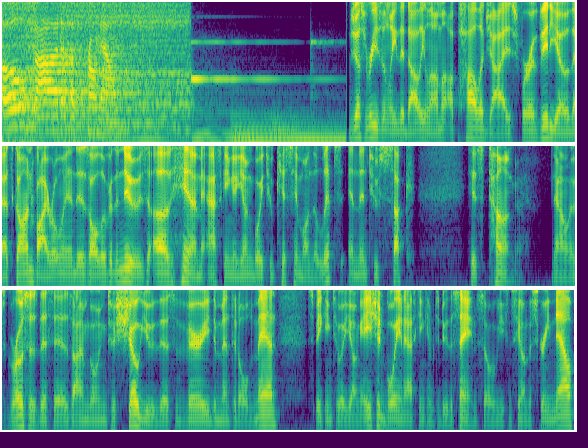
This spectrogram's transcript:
Oh God of pronouns. Just recently, the Dalai Lama apologized for a video that's gone viral and is all over the news of him asking a young boy to kiss him on the lips and then to suck his tongue. Now, as gross as this is, I'm going to show you this very demented old man speaking to a young Asian boy and asking him to do the same. So you can see on the screen now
